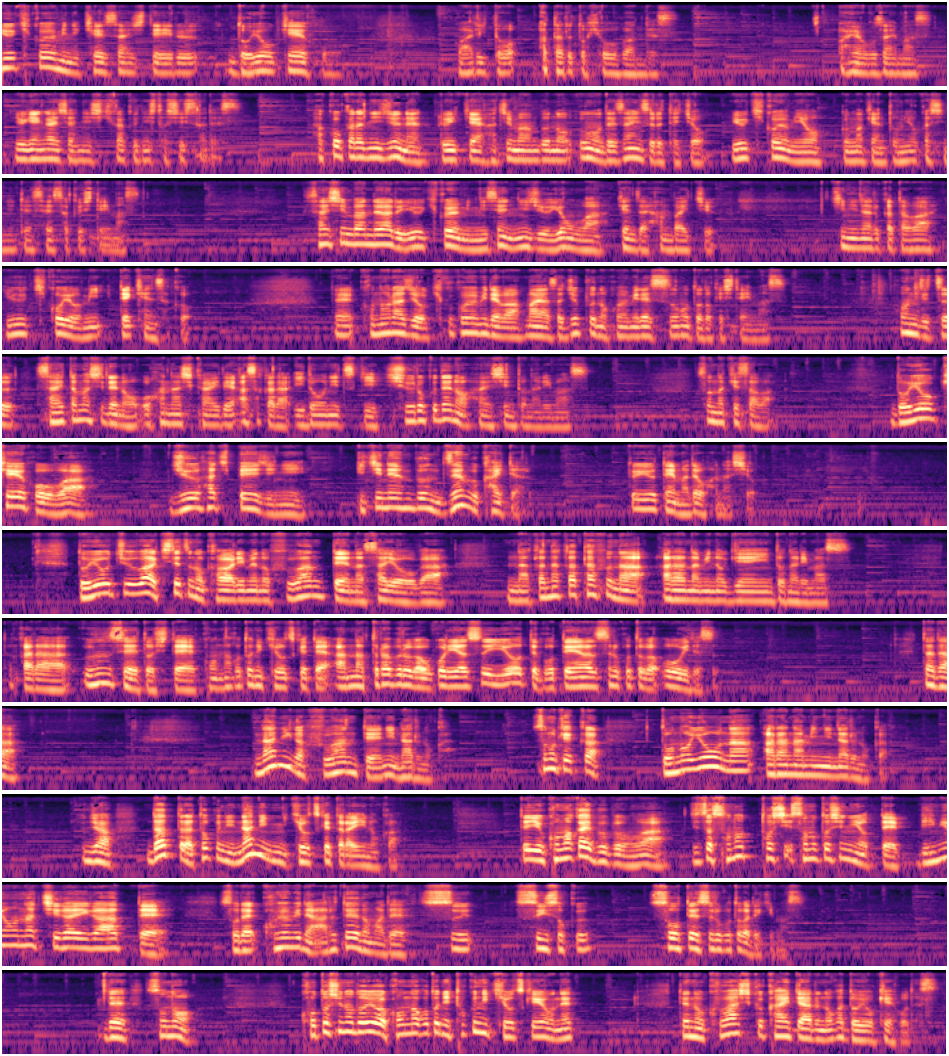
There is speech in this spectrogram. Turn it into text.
有機暦に掲載している土曜警報割と当たると評判です。おはようございます。有限会社西企画西俊久です。発行から20年累計8万部の運をデザインする手帳有機暦を群馬県富岡市にて制作しています。最新版である有機暦2024は現在販売中。気になる方は「有機暦」で検索を。でこのラジオ「聞く暦」では毎朝10分の暦レッスンをお届けしています。本日さいたま市でのお話し会で朝から移動につき収録での配信となります。そんな今朝は土曜警報は18ページに1年分全部書いてある。というテーマでお話を。土曜中は季節の変わり目の不安定な作用がなかなかタフな荒波の原因となります。だから運勢としてこんなことに気をつけてあんなトラブルが起こりやすいよってご提案することが多いです。ただ何が不安定になるのか。その結果どのような荒波になるのか。じゃあだったら特に何に気をつけたらいいのかっていう細かい部分は実はその年その年によって微妙な違いがあってそれ暦である程度まで推測想定することができます。でその今年の土曜はこんなことに特に気をつけようねってのを詳しく書いてあるのが土曜警報です。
